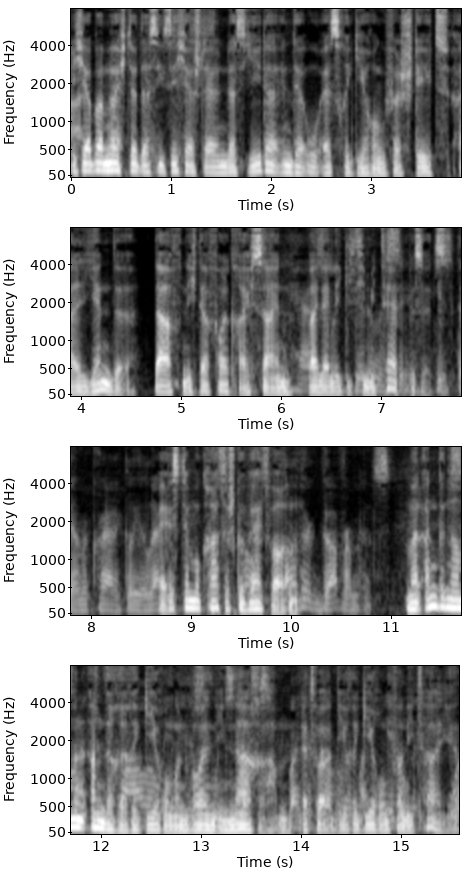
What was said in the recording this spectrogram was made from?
Ich aber möchte, dass Sie sicherstellen, dass jeder in der US-Regierung versteht, Allende darf nicht erfolgreich sein, weil er Legitimität besitzt. Er ist demokratisch gewählt worden. Mal angenommen, andere Regierungen wollen ihn nachahmen, etwa die Regierung von Italien.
